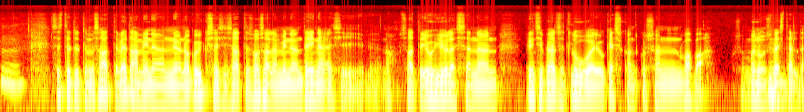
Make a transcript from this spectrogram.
mm.. sest et ütleme, saate vedamine on ju nagu üks asi, saates osalemine on teine asi, noh, saatejuhi ülesanne on printsipiaalselt luua ju keskkond, kus on vaba, kus on mõnus mm -hmm. vestelda.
